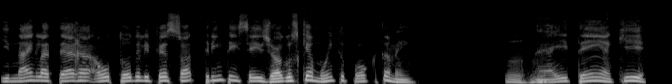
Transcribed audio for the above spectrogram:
E na Inglaterra, ao todo, ele fez só 36 jogos, que é muito pouco também. Uhum. né? Aí tem aqui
